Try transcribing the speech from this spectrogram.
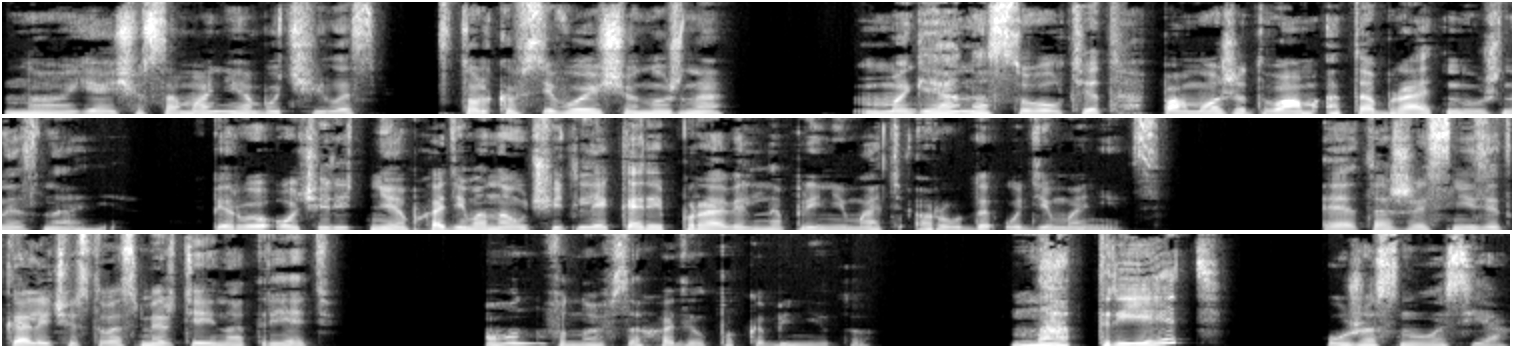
«Но я еще сама не обучилась. Столько всего еще нужно...» «Магиана Солтит поможет вам отобрать нужные знания. Первую очередь необходимо научить лекарей правильно принимать роды у демониц. Это же снизит количество смертей на треть. Он вновь заходил по кабинету. «На треть?» — ужаснулась я.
